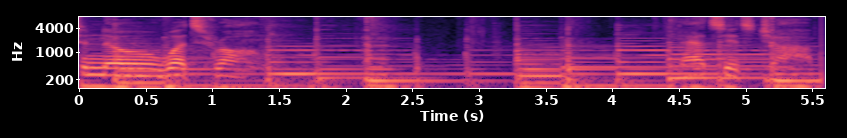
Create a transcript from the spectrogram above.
To know what's wrong. That's its job.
